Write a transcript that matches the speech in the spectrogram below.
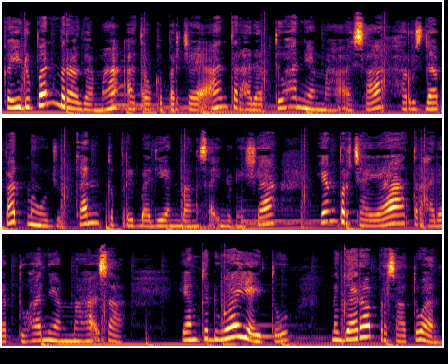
Kehidupan beragama atau kepercayaan terhadap Tuhan Yang Maha Esa harus dapat mewujudkan kepribadian bangsa Indonesia yang percaya terhadap Tuhan Yang Maha Esa. Yang kedua yaitu negara persatuan.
